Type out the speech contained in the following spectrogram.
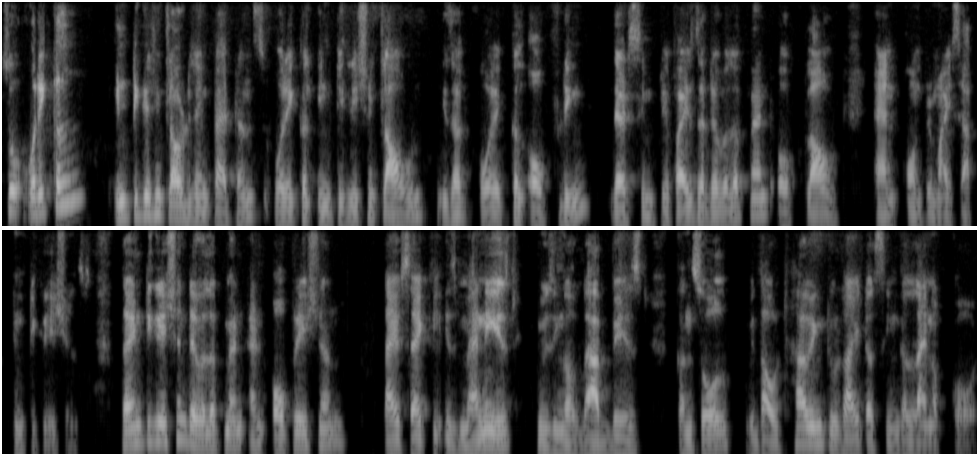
So Oracle Integration Cloud Design Patterns, Oracle Integration Cloud is a Oracle offering that simplifies the development of cloud and on-premise app integrations. The integration development and operation lifecycle is managed using a web-based console without having to write a single line of code.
